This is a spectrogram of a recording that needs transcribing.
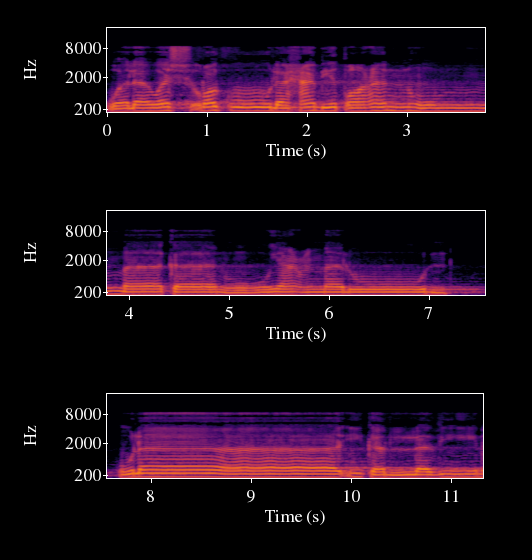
ولو أشركوا لحبط عنهم ما كانوا يعملون. أولئك الذين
